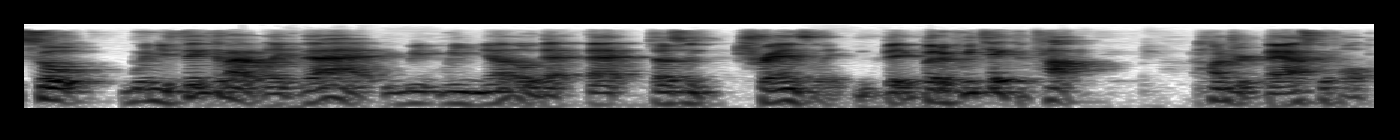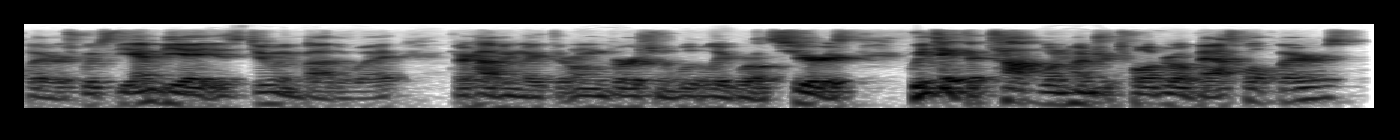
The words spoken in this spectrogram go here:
so when you think about it like that, we, we know that that doesn't translate. But if we take the top 100 basketball players, which the NBA is doing, by the way, they're having like their own version of Little League World Series. If we take the top 100 12 year old basketball players,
